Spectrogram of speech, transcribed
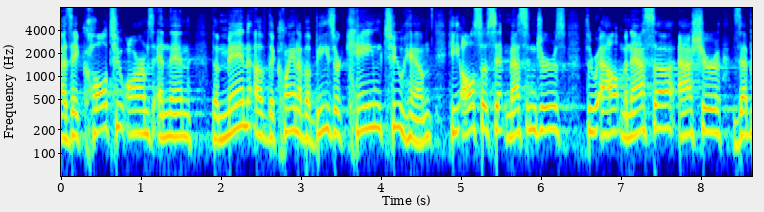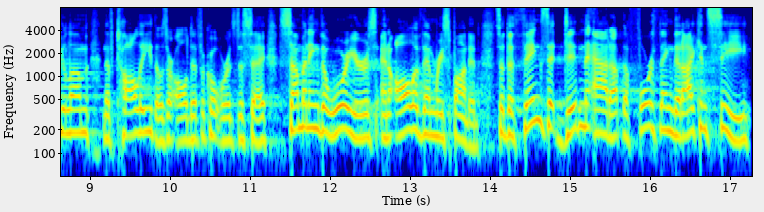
as a call to arms, and then the men of the clan of Abiezer came to him. He also sent messengers throughout Manasseh, Asher, Zebulun, Naphtali. Those are all difficult words to say, summoning the warriors, and all of them responded. So the things that didn't add up, the fourth thing that I can see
